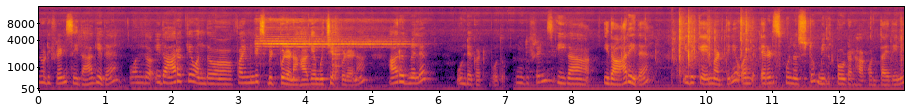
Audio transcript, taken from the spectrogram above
ನೋಡಿ ಫ್ರೆಂಡ್ಸ್, ಇದಾಗಿದೆ. ಒಂದು, ಇದು ಆರಕ್ಕೆ ಒಂದು ಫೈವ್ ಮಿನಿಟ್ಸ್ ಬಿಟ್ಬಿಡೋಣ, ಹಾಗೆ ಮುಚ್ಚಿಟ್ಬಿಡೋಣ. ಆರಿದ್ಮೇಲೆ ಉಂಡೆ ಕಟ್ಬೋದು. ನೋಡಿ ಫ್ರೆಂಡ್ಸ್ ಈಗ ಇದು ಆರಿದೆ. ಇದಕ್ಕೆ ಏನು ಮಾಡ್ತೀನಿ ಒಂದು ಎರಡು ಸ್ಪೂನಷ್ಟು ಮಿಲ್ಕ್ ಪೌಡರ್ ಹಾಕ್ಕೊತಾ ಇದ್ದೀನಿ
